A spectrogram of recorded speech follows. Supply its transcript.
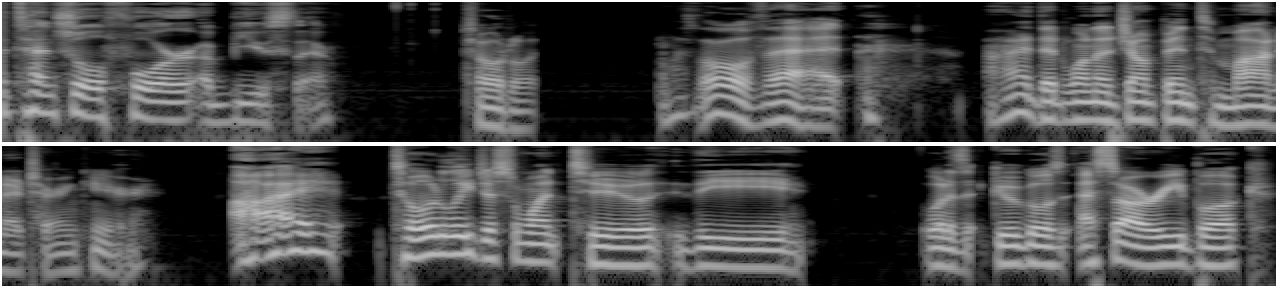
potential for abuse there. totally. With all of that i did want to jump into monitoring here. I totally just went to the what is it google's sre book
